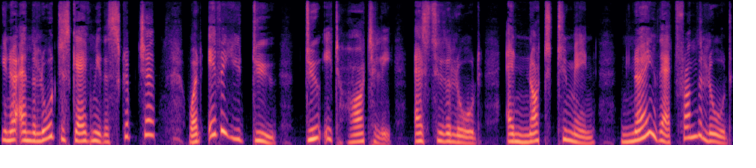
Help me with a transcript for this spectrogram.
You know, and the Lord just gave me the scripture: whatever you do, do it heartily as to the Lord and not to men knowing that from the Lord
